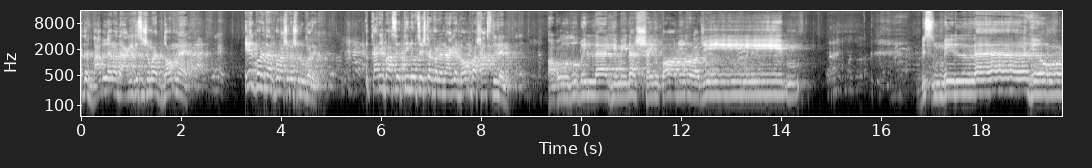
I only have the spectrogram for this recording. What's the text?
এদের ভাবই আলাদা আগে কিছু সময় দম নেয় এরপরে তার পড়াশোনা শুরু করে কারি বাসে তিনিও চেষ্টা করলেন আগে লম্বা শ্বাস নিলেন أعوذ بالله من الشيطان الرجيم بسم الله الرحمن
